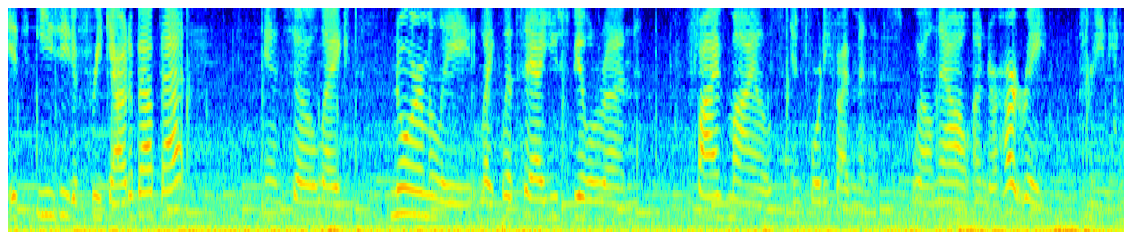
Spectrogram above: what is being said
it's easy to freak out about that. And so like normally like let's say I used to be able to run five miles in 45 minutes. Well, now under heart rate training,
